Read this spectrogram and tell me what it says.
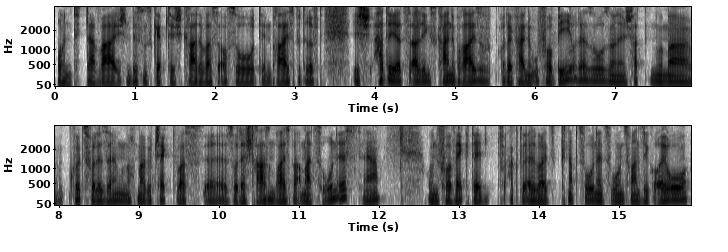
und da war ich ein bisschen skeptisch, gerade was auch so den Preis betrifft. Ich hatte jetzt allerdings keine Preise oder keine UVB oder so, sondern ich hatte nur mal kurz vor der Sendung nochmal gecheckt, was äh, so der Straßenpreis bei Amazon ist. Ja. Und vorweg, der liegt aktuell bei knapp 222 Euro.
